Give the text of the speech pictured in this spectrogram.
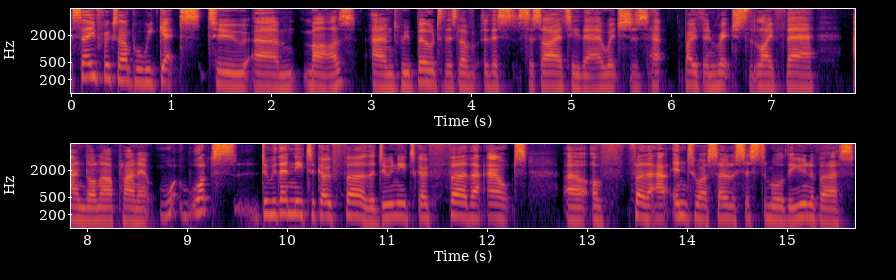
say for example we get to um, Mars and we build this this society there, which has both enriched life there and on our planet. What's do we then need to go further? Do we need to go further out uh, of further out into our solar system or the universe?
